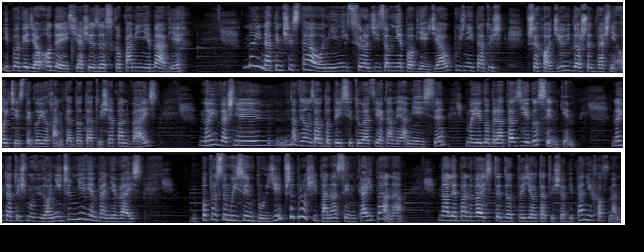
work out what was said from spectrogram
i powiedział: Odejdź, ja się ze skopami nie bawię. No i na tym się stało. Ni- Nic rodzicom nie powiedział. Później tatuś przechodził i doszedł właśnie ojciec tego Johanka do tatusia, pan Weiss. No i właśnie nawiązał do tej sytuacji, jaka miała miejsce, mojego brata z jego synkiem. No i tatuś mówił, o niczym nie wiem, panie Weiss. Po prostu mój syn pójdzie i przeprosi pana synka i pana. No ale pan Weiss wtedy odpowiedział tatusiowi, panie Hoffman,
